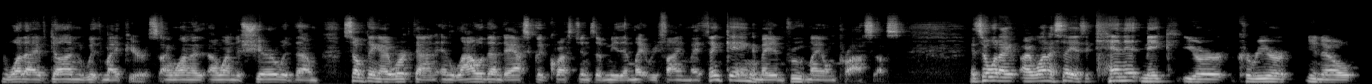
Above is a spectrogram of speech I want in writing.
what I've done with my peers. I wanted I wanted to share with them something I worked on and allow them to ask good questions of me that might refine my thinking and might improve my own process. And so what I, I want to say is, can it make your career, you know,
